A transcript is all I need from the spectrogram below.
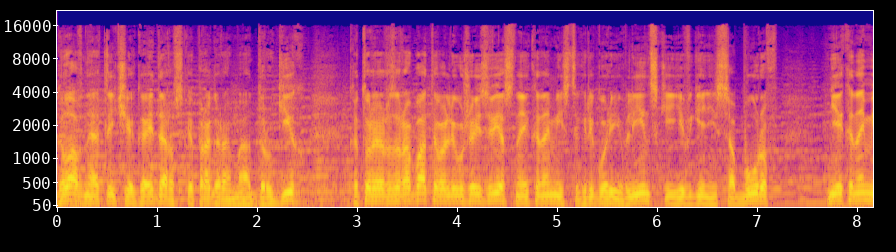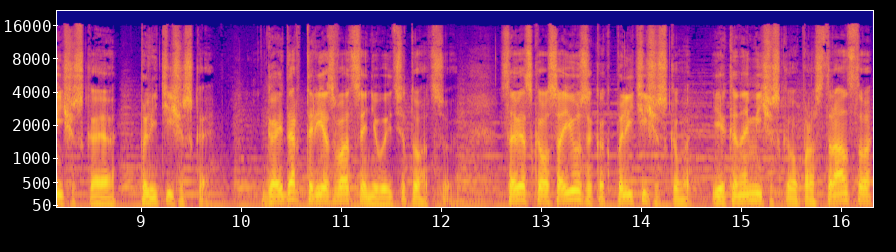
Главное отличие гайдаровской программы от других, которые разрабатывали уже известные экономисты Григорий Явлинский, Евгений Сабуров – не экономическое, а политическое. Гайдар трезво оценивает ситуацию. Советского Союза как политического и экономического пространства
